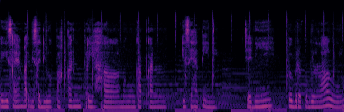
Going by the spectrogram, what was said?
bagi saya nggak bisa dilupakan perihal mengungkapkan isi hati ini. Jadi beberapa bulan lalu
